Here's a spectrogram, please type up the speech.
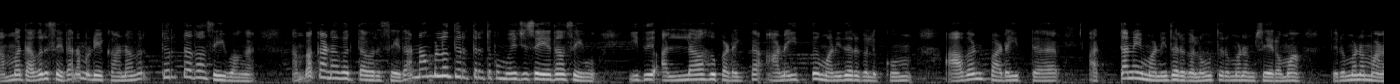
நம்ம தவறு செய்தால் நம்மளுடைய கணவர் திருத்த தான் செய்வாங்க. நம்ம கணவர் தவறு செய்தால் நம்மளும் திருத்துறதுக்கு முயற்சி செய்ய தான் செய்வோம். இது அல்லாஹு படைத்த அனைத்து மனிதர்களுக்கும் அவன் படைத்த அத்தனை மனிதர்களும் திருமணம் செய்கிறோமா திருமணமான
